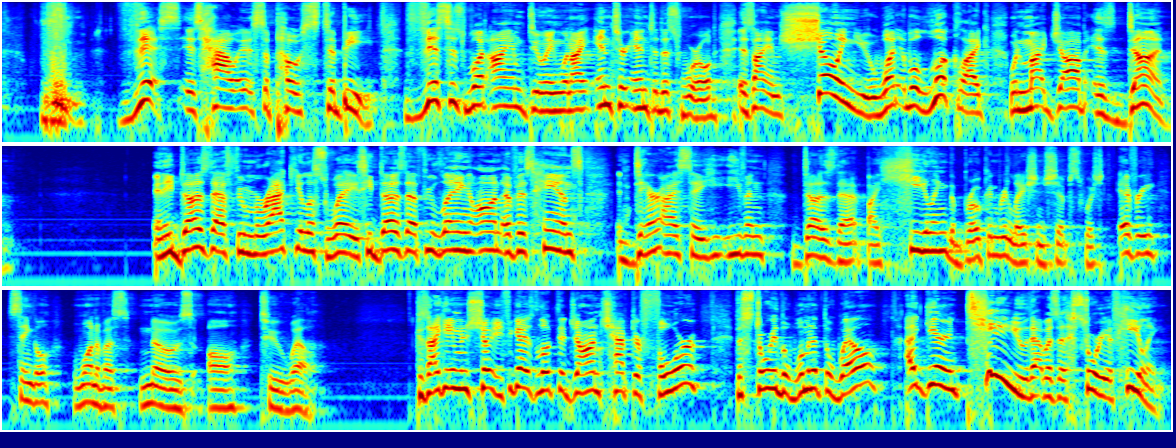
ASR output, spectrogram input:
this is how it is supposed to be. This is what I am doing when I enter into this world is I am showing you what it will look like when my job is done. And he does that through miraculous ways. He does that through laying on of his hands. And dare I say, he even does that by healing the broken relationships, which every single one of us knows all too well. Because I can even show you, if you guys looked at John chapter 4, the story of the woman at the well, I guarantee you that was a story of healing.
